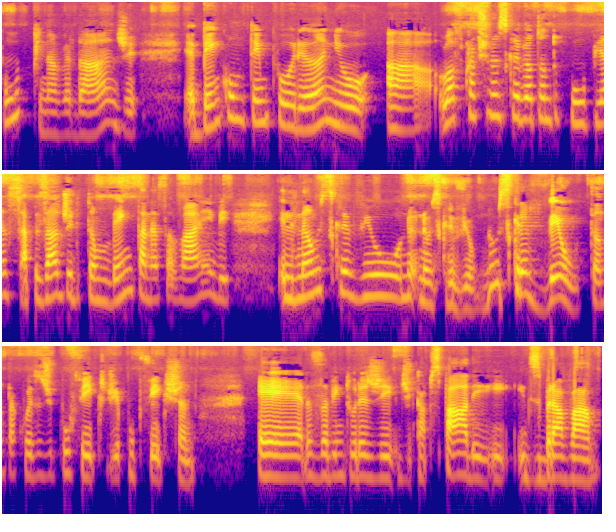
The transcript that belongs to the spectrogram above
pulp, na verdade. É bem contemporâneo. A Lovecraft não escreveu tanto pulp, apesar de ele também estar nessa vibe, ele não escreveu, não, não escreveu, não escreveu tanta coisa de pulp de pulp fiction é, das aventuras de, de capa espada e, e desbravar.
